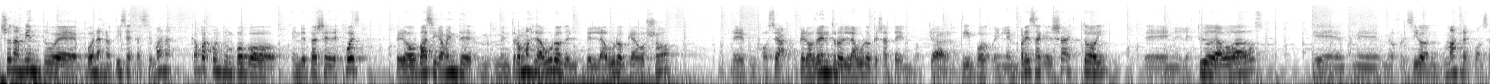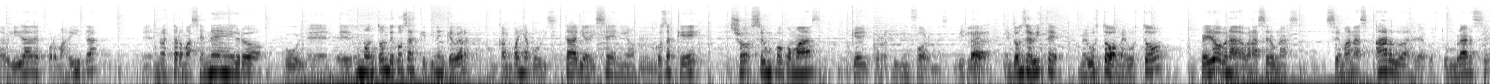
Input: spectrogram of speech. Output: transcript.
Yo también tuve buenas noticias esta semana. Capaz cuento un poco en detalle después. Pero básicamente me entró más laburo del, del laburo que hago yo. Eh, o sea, pero dentro del laburo que ya tengo. Claro. Tipo, en la empresa que ya estoy, eh, en el estudio de abogados, eh, me, me ofrecieron más responsabilidades por más guita, eh, no estar más en negro, Cool. eh, eh, un montón de cosas que tienen que ver con campaña publicitaria, diseño, Mm. cosas que yo sé un poco más que corregir informes, ¿viste? Claro. Entonces, ¿viste? Me gustó, me gustó, pero nada, van a ser unas semanas arduas de acostumbrarse,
